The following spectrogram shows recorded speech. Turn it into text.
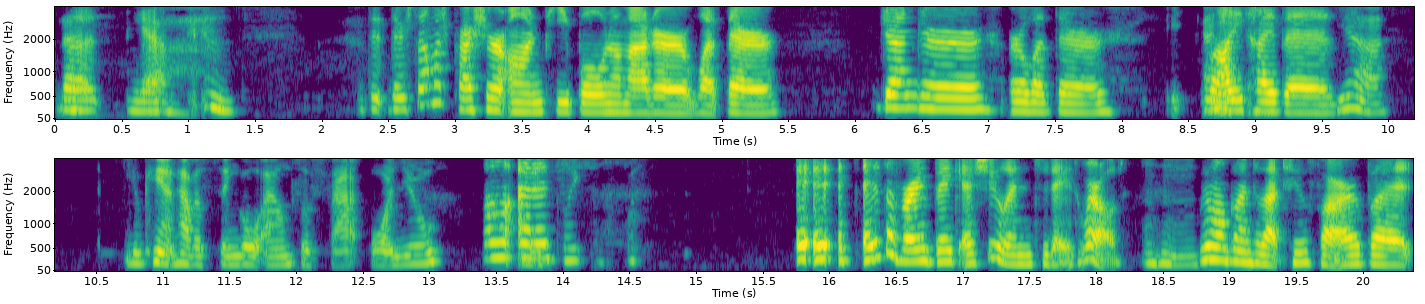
That's yeah. Th- There's so much pressure on people, no matter what their gender or what their body type is. Yeah. You can't have a single ounce of fat on you. Well, and And it's, it's it, it, it is a very big issue in today's world. Mm-hmm. We won't go into that too far, but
